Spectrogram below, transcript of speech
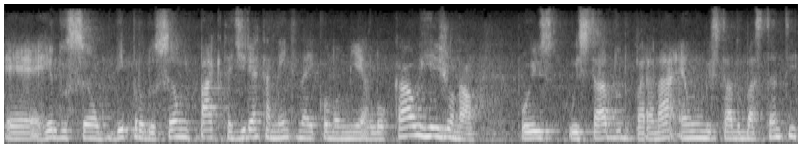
é, redução de produção impacta diretamente na economia local e regional, pois o estado do Paraná é um estado bastante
